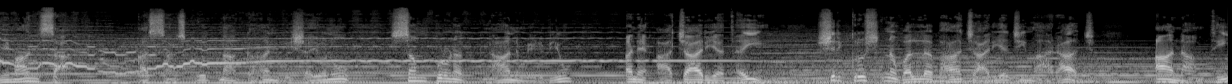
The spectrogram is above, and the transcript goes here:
મીમાંસા આ સંસ્કૃતના ગહન વિષયોનું સંપૂર્ણ જ્ઞાન મેળવ્યું અને આચાર્ય થઈ શ્રી કૃષ્ણ વલ્લભાચાર્યજી મહારાજ આ નામથી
